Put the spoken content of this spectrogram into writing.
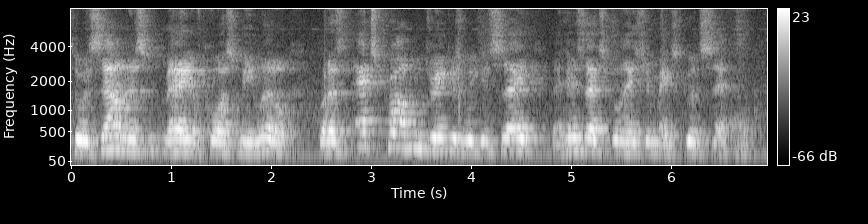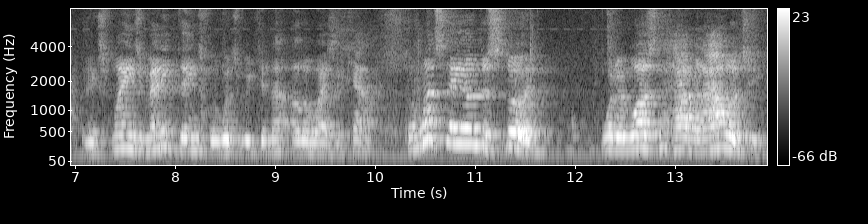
to his soundness may, of course, mean little, but as ex-problem drinkers, we can say that his explanation makes good sense. It explains many things for which we cannot otherwise account. So once they understood what it was to have an allergy,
